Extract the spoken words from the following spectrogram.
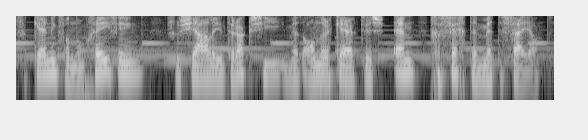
Verkenning van de omgeving, sociale interactie met andere characters en gevechten met de vijand.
